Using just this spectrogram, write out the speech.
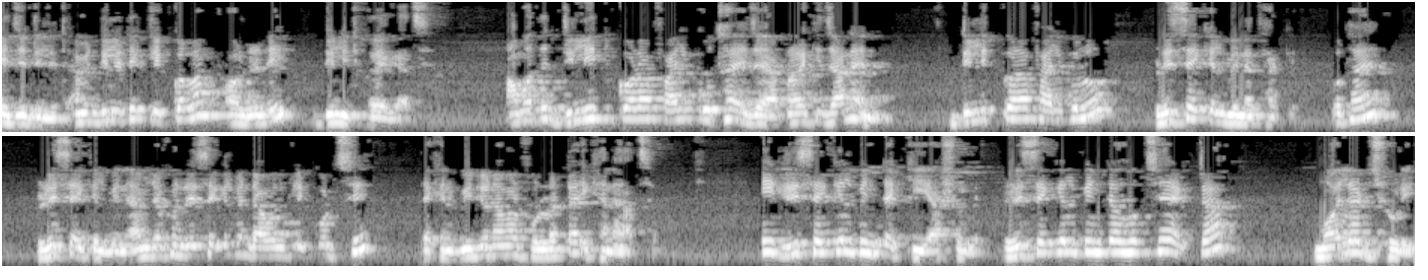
এই যে ডিলিট আমি ডিলিটে ক্লিক করলাম অলরেডি ডিলিট হয়ে গেছে। আমাদের ডিলিট করা ফাইল কোথায় যায়, আপনারা কি জানেন? ডিলিট করা ফাইলগুলো রিসাইকেল বিনে থাকে। কোথায়? রিসাইকেল বিনে আমি যখন রিসাইকেল বিন ডাবল ক্লিক করছি, দেখেন ভিডিও নামের ফোল্ডারটা এখানে আছে। এই রিসাইকেল বিনটা কি আসলে? রিসাইকেল বিনটা হচ্ছে একটা ময়লার ঝুড়ি।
